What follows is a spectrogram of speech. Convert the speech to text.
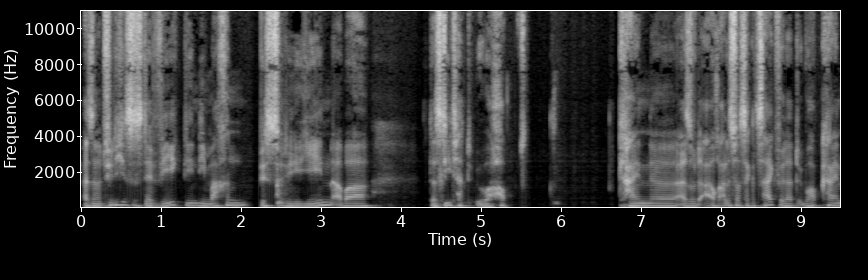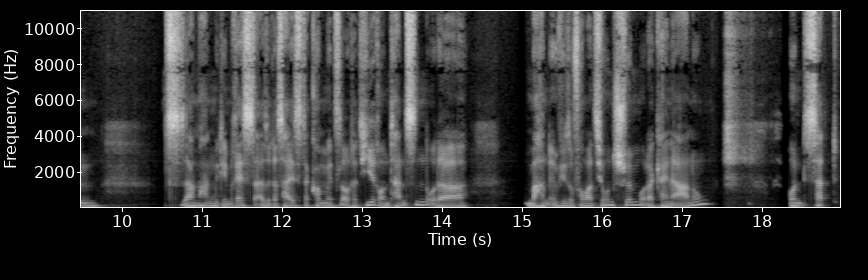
also natürlich ist es der Weg, den die machen bis zu den Hyänen, aber das Lied hat überhaupt keine, also auch alles, was da gezeigt wird, hat überhaupt keinen Zusammenhang mit dem Rest. Also das heißt, da kommen jetzt lauter Tiere und tanzen oder machen irgendwie so Formationsschwimmen oder keine Ahnung. Und es hat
